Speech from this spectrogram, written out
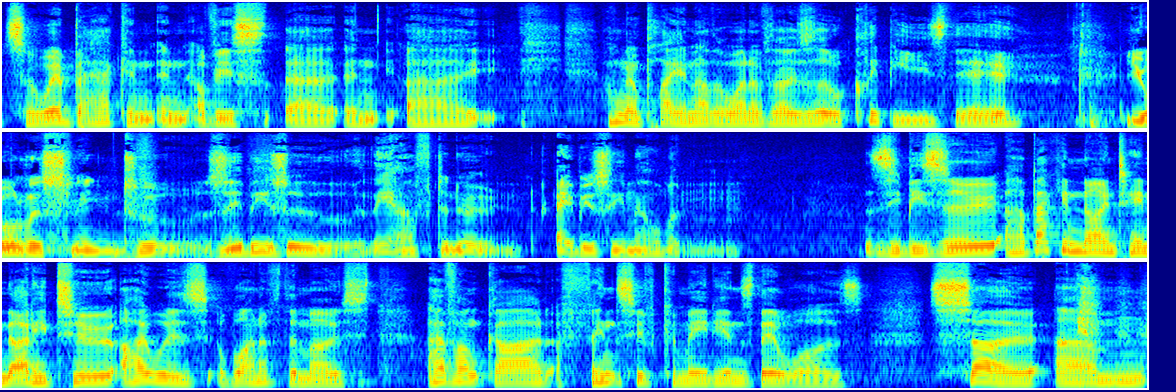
So we're back, and and obvious, uh, and uh, I'm going to play another one of those little clippies there. You're listening to Zibby Zoo in the afternoon, ABC Melbourne. Zibby Zoo. Uh, back in 1992, I was one of the most avant garde, offensive comedians there was. So, um,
